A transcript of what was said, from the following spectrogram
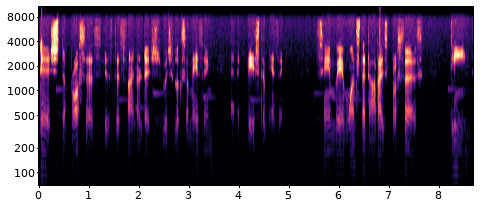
dish, the process, is this final dish, which looks amazing and it tastes amazing. Same way, once the data is processed, cleaned,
